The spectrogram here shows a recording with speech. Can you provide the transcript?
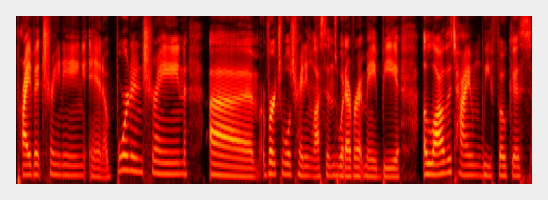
private training, in a board and train, um, virtual training lessons, whatever it may be, a lot of the time we focus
